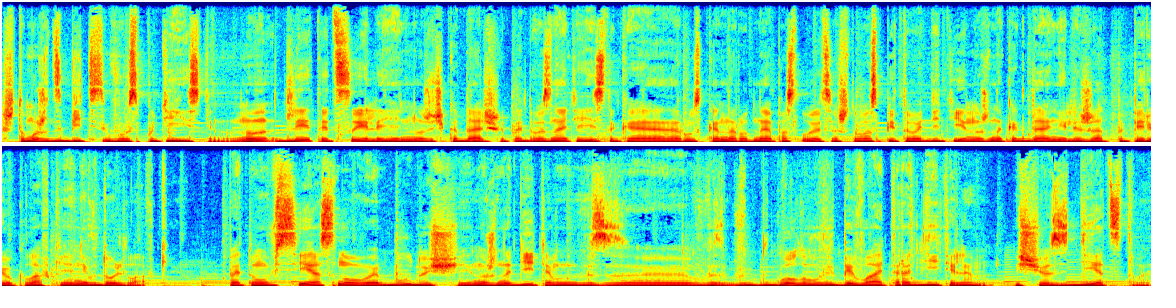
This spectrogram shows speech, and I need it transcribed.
что может сбить его с пути истину. Но для этой цели я немножечко дальше пойду. Вы знаете, есть такая русская народная пословица, что воспитывать детей нужно, когда они лежат поперек лавки, а не вдоль лавки. Поэтому все основы будущее нужно детям в, в, в голову вбивать родителям еще с детства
